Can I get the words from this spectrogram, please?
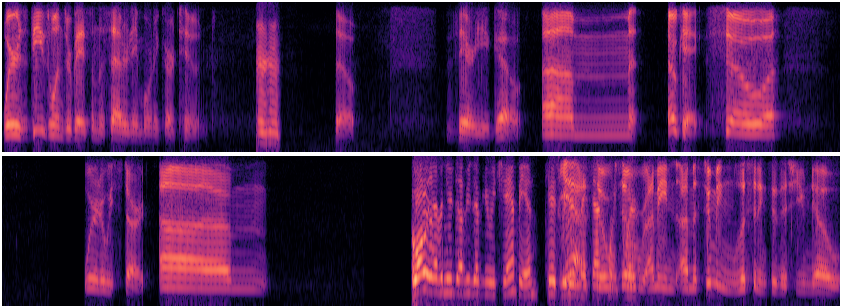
whereas these ones are based on the Saturday morning cartoon. hmm So there you go. Um, okay, so where do we start? Um, Well, we have a new WWE champion. In case we yeah, didn't make that so point so clear. I mean, I'm assuming listening to this, you know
